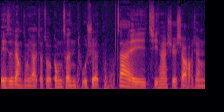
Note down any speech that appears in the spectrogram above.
也是非常重要，叫做工程图学，在其他学校好像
